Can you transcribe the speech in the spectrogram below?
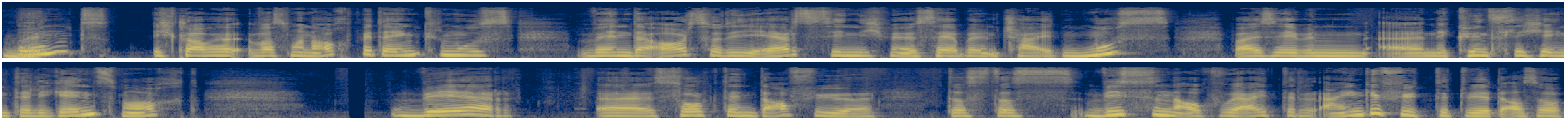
Und ich glaube, was man auch bedenken muss, wenn der Arzt oder die Ärztin nicht mehr selber entscheiden muss, weil es eben eine künstliche Intelligenz macht, wer äh, sorgt denn dafür, dass das Wissen auch weiter eingefüttert wird? Also,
